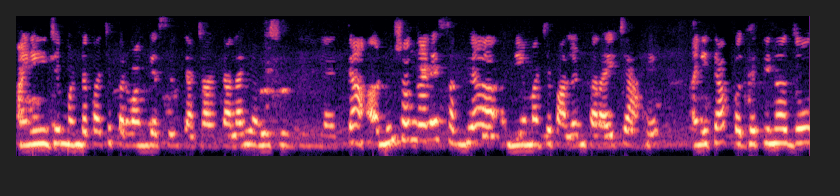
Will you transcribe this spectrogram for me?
आणि जे मंडपाची परवानगी असेल त्याच्या त्यालाही आम्ही सूट दिलेली आहे. त्या अनुषंगाने सगळ्या नियमाचे पालन करायचे आहे. आणि त्या पद्धतीनं जो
